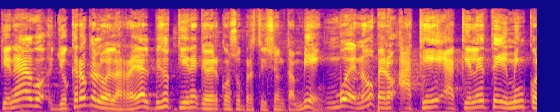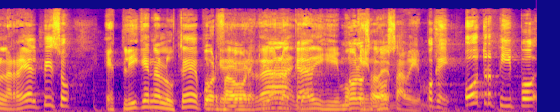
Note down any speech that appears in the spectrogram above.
tiene algo. Yo creo que lo de la raya del piso tiene que ver con superstición también. Bueno, Pero ¿a qué, ¿a qué le temen con la raya del piso? Explíquenoslo ustedes, por favor, de verdad escríbanlo acá. ya dijimos no lo que sabemos. no sabemos. Ok, otro tipo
